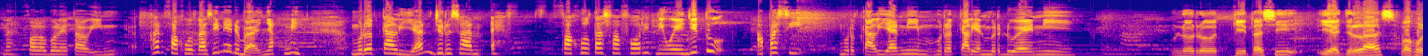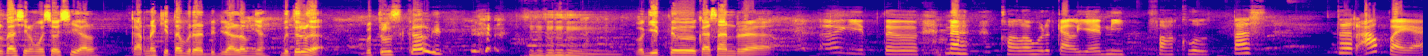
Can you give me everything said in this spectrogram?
Nah, kalau boleh tahu ini kan fakultas ini ada banyak nih. Menurut kalian jurusan eh fakultas favorit di UNJ tuh apa sih menurut kalian nih? Menurut kalian berdua ini? Menurut kita sih ya jelas Fakultas Ilmu Sosial karena kita berada di dalamnya. Betul nggak? betul sekali Begitu Cassandra. Oh gitu. Nah, kalau menurut kalian nih, fakultas terapa ya?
